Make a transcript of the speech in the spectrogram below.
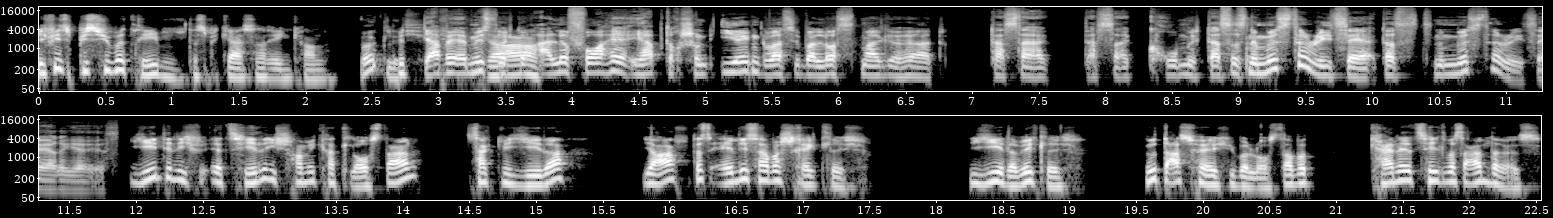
Ich finde es ein bisschen übertrieben, dass begeistern reden kann. Wirklich? Ja, aber ihr müsst Ja. euch doch alle vorher, ihr habt doch schon irgendwas über Lost mal gehört. Dass da, dass da komisch, dass es eine Mystery-Serie, dass es eine Mystery-Serie ist. Jeden, den ich erzähle, ich schaue mir gerade Lost an, sagt mir jeder, ja, das Ende ist aber schrecklich. Jeder, wirklich. Nur das höre ich über Lost, aber keiner erzählt was anderes.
